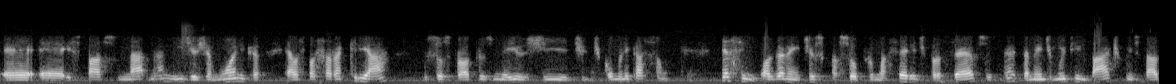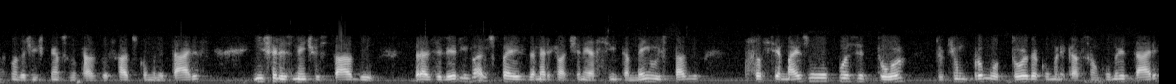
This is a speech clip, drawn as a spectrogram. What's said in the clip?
é, é, espaço na, na, mídia hegemônica, elas passaram a criar os seus próprios meios de, de, de, comunicação. E assim, obviamente, isso passou por uma série de processos, né, também de muito embate com o Estado, quando a gente pensa no caso das rádios comunitárias. Infelizmente, o Estado brasileiro, em vários países da América Latina é assim também, o Estado passa a ser mais um opositor do que um promotor da comunicação comunitária,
